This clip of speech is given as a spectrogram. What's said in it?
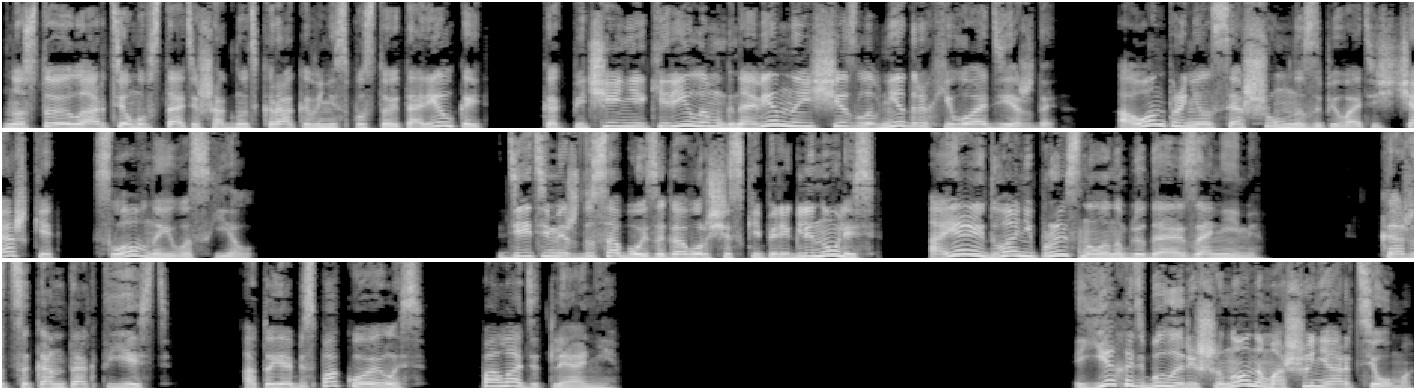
Но стоило Артему встать и шагнуть к раковине с пустой тарелкой, как печенье Кирилла мгновенно исчезло в недрах его одежды, а он принялся шумно запивать из чашки, словно его съел. Дети между собой заговорчески переглянулись, а я едва не прыснула, наблюдая за ними. Кажется, контакт есть, а то я беспокоилась, поладят ли они. Ехать было решено на машине Артема.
